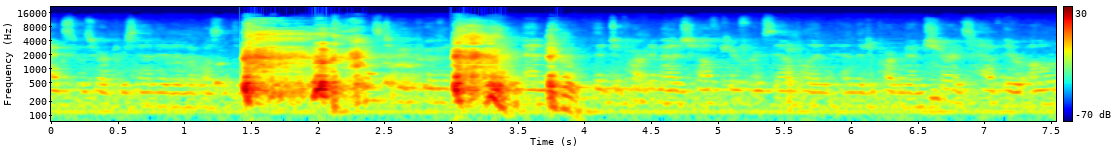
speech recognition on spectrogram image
X was represented and it wasn't deceptive. It has to be proven, and the Department of Managed Healthcare, for example, and, and the Department of Insurance have their own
